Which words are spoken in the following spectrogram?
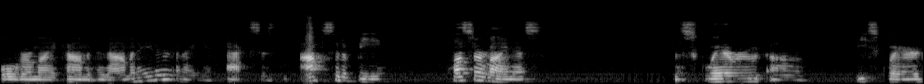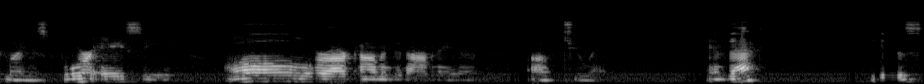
over my common denominator, and I get x is the opposite of b plus or minus the square root of b squared minus 4ac all over our common denominator of 2a. And that is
